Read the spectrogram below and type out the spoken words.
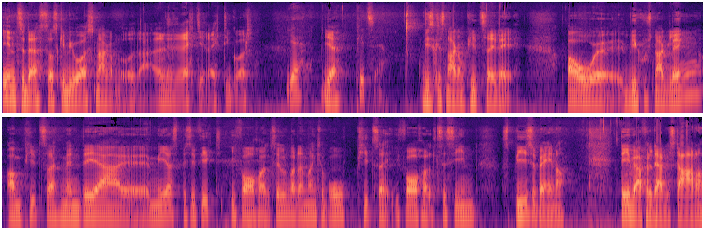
Indtil da, så skal vi jo også snakke om noget, der er rigtig, rigtig godt. Ja, Ja, pizza. vi skal snakke om pizza i dag. Og øh, vi kunne snakke længe om pizza, men det er øh, mere specifikt i forhold til, hvordan man kan bruge pizza i forhold til sine spisevaner. Det er i hvert fald der, vi starter.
